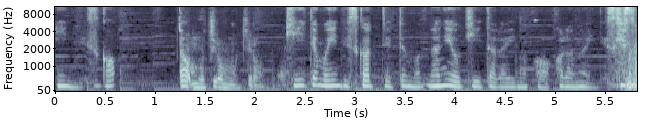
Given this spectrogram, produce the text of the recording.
いいんですか？あ、もちろんもちろん。聞いてもいいんですかって言っても何を聞いたらいいのかわからないんですけど。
